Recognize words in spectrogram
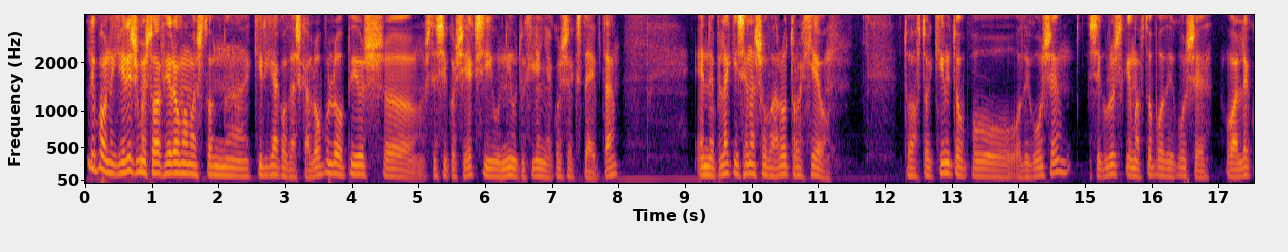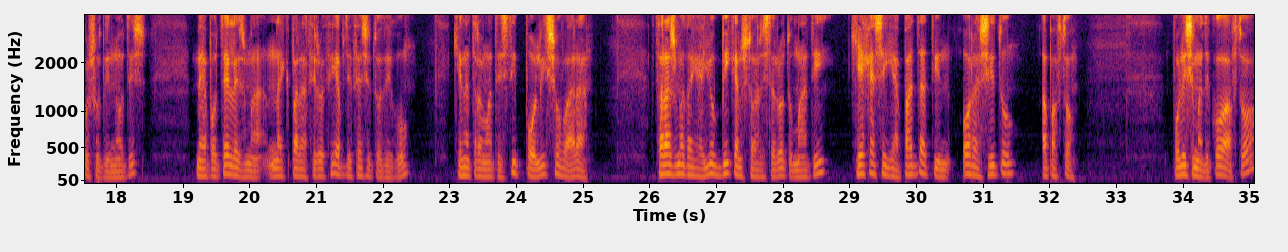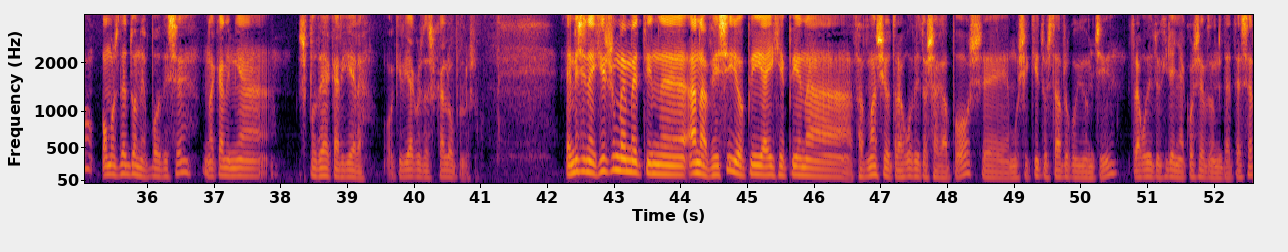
Λοιπόν, γυρίζουμε στο αφιερώμα μας στον ε, Κυριάκο Δασκαλόπουλο, ο οποίος ε, στις 26 Ιουνίου του 1967 ενεπλάκη σε ένα σοβαρό τροχαίο. Το αυτοκίνητο που οδηγούσε συγκρούστηκε με αυτό που οδηγούσε ο Αλέκος Ουδινότης με αποτέλεσμα να εκπαραθυρωθεί από τη θέση του οδηγού και να τραυματιστεί πολύ σοβαρά. Θράσματα γυαλιού μπήκαν στο αριστερό του μάτι και έχασε για πάντα την όρασή του από αυτό. Πολύ σημαντικό αυτό, όμως δεν τον εμπόδισε να κάνει μια σπουδαία καριέρα ο Κυριάκος Δασκαλόπουλος. Εμείς συνεχίζουμε με την ε, Άννα Βύση, η οποία είχε πει ένα θαυμάσιο τραγούδι το Σαγαπό σε μουσική του Σταύρου Κουγιούμτσι, τραγούδι του 1974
